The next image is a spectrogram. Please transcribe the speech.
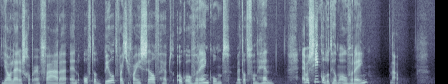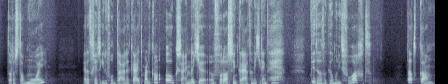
jouw leiderschap ervaren en of dat beeld wat je van jezelf hebt ook overeenkomt met dat van hen. En misschien komt het helemaal overeen. Nou, dat is dan mooi. En dat geeft in ieder geval duidelijkheid. Maar het kan ook zijn dat je een verrassing krijgt en dat je denkt, hè, dit had ik helemaal niet verwacht. Dat kan.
